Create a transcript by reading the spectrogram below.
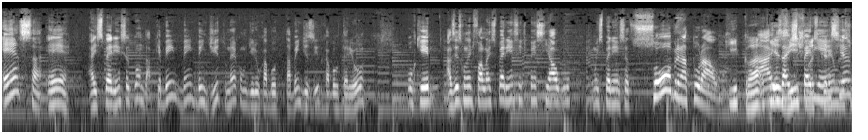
essa é a experiência do andar. Porque é bem, bem, bem dito, né? Como diria o Cabo, tá bem dizido, o Cabo anterior. Porque, às vezes, quando a gente fala na experiência, a gente pensa em algo, uma experiência sobrenatural. Que, claro, que Mas a existe, queremos experiência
